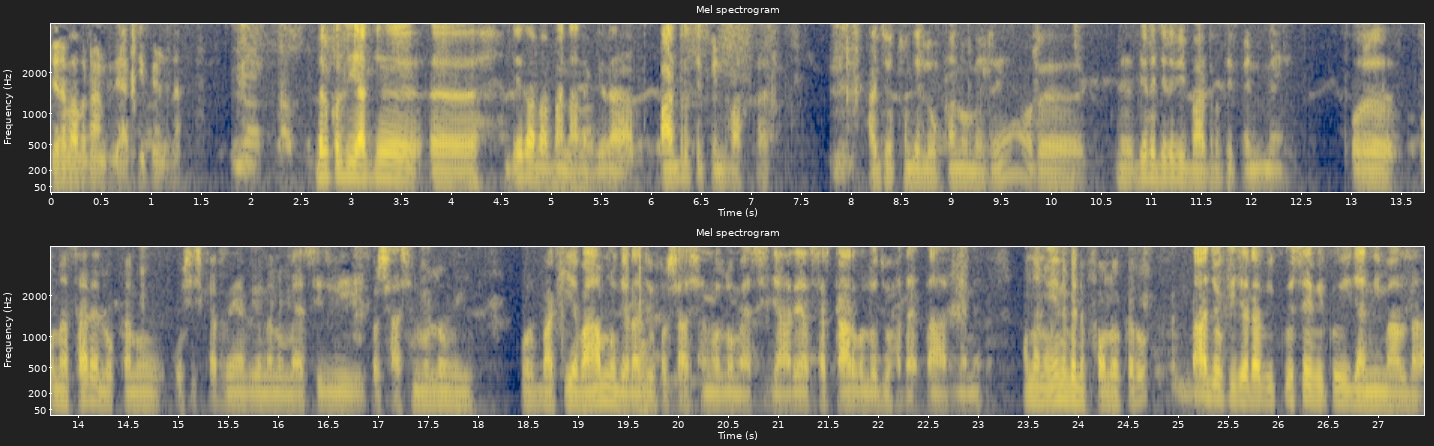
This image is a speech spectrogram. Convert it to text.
ਡੇਰਾ ਬਾਬਾ ਨਾਨਕ ਦੇ ਆਖਰੀ ਪਿੰਡ ਦਾ? ਬਿਲਕੁਲ ਜੀ, ਅੱਜ ਡੇਰਾ ਬਾਬਾ ਨਾਨਕ ਜਿਹੜਾ ਆਰਡਰ ਤੇ ਪਿੰਡ ਵਸਦਾ ਅੱਜ ਉੱਥੋਂ ਦੇ ਲੋਕਾਂ ਨੂੰ ਮਿਲ ਰਹੇ ਆ ਔਰ ਜਿਹੜੇ ਜਿਹੜੇ ਵੀ ਬਾਰਡਰ ਤੇ ਪਿੰਡ ਨੇ ਔਰ ਉਹਨਾਂ ਸਾਰੇ ਲੋਕਾਂ ਨੂੰ ਕੋਸ਼ਿਸ਼ ਕਰ ਰਹੇ ਆ ਵੀ ਉਹਨਾਂ ਨੂੰ ਮੈਸੇਜ ਵੀ ਪ੍ਰਸ਼ਾਸਨ ਵੱਲੋਂ ਵੀ ਔਰ ਬਾਕੀ ਆਵਾਮ ਨੂੰ ਜਿਹੜਾ ਜੋ ਪ੍ਰਸ਼ਾਸਨ ਵੱਲੋਂ ਮੈਸੇਜ ਆ ਰਿਹਾ, ਸਰਕਾਰ ਵੱਲੋਂ ਜੋ ਹਦਾਇਤਾਂ ਆ ਰਹੀਆਂ ਨੇ, ਉਹਨਾਂ ਨੂੰ ਇਨ ਬਿਨ ਫੋਲੋ ਕਰੋ ਤਾਂ ਜੋ ਕਿ ਜਿਹੜਾ ਵੀ ਕਿਸੇ ਵੀ ਕੋਈ ਜਾਨੀ ਮਾਲ ਦਾ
